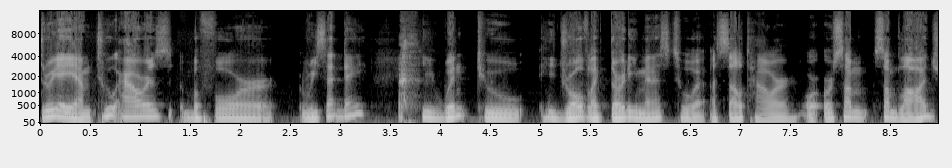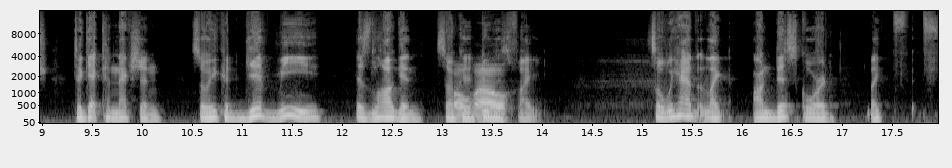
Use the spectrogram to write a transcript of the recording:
three a.m. two hours before reset day, he went to he drove like thirty minutes to a, a cell tower or or some some lodge to get connection, so he could give me his login so I Oh, could do his fight. So we had like on Discord like f-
